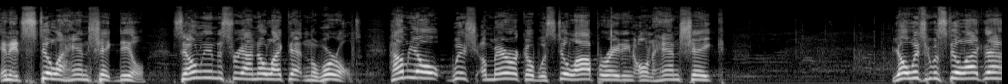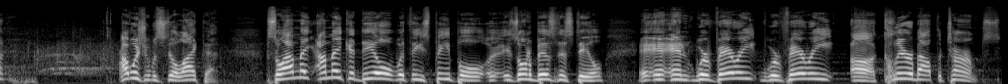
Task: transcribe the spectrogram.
and it's still a handshake deal. It's the only industry I know like that in the world. How many y'all wish America was still operating on handshake? Y'all wish it was still like that? I wish it was still like that. So I make I make a deal with these people. Uh, it's on a business deal, and, and we're very we're very uh, clear about the terms.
